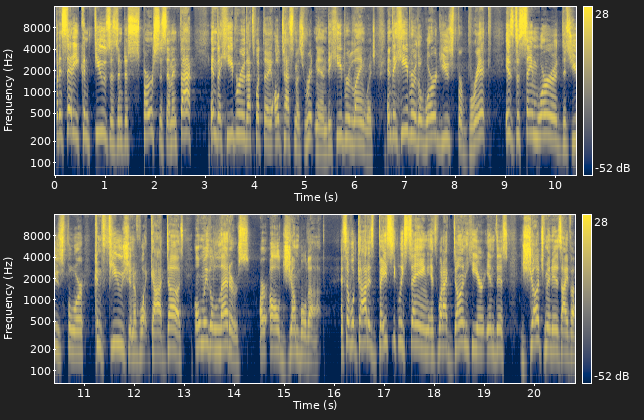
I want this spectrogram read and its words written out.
but instead he confuses and disperses them. In fact, in the Hebrew, that's what the Old Testament is written in, the Hebrew language. In the Hebrew, the word used for brick is the same word that's used for confusion of what God does. Only the letters are all jumbled up. And so what God is basically saying is what I've done here in this judgment is I've, uh,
